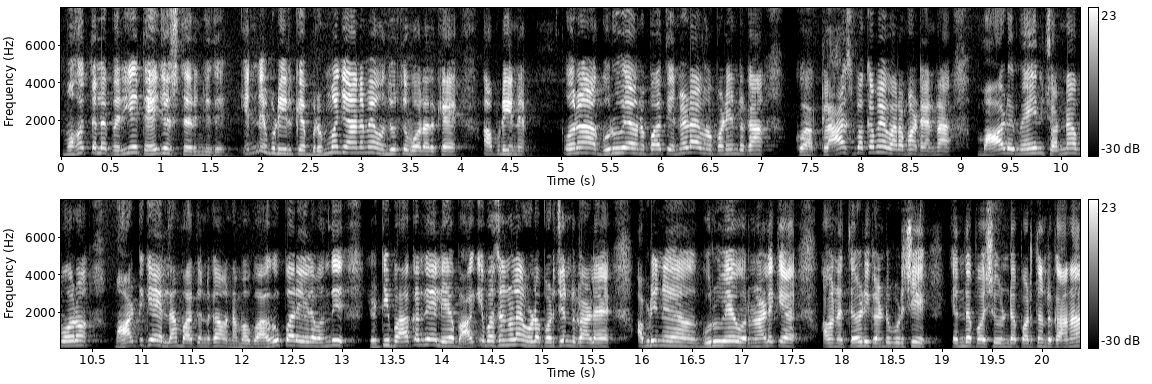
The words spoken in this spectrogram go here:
முகத்தில் பெரிய தேஜஸ் தெரிஞ்சுது. என்ன இப்படி இருக்கே? பிரம்மஜானமே வந்துருத்து போல இருக்கே அப்படின்னு. ஒரு குருவே அவனை பார்த்து என்னடா இவன் பண்ணிட்டுருக்கான் இருக்கான் கிளாஸ் பக்கமே வரமாட்டேன்றான். மாடு மெயின் சொன்னால் போகிறோம் மாட்டுக்கே எல்லாம் பார்த்துட்டுருக்கான் நம்ம வகுப்பறையில் வந்து எட்டி பார்க்குறதே இல்லையா. பாக்கி பசங்களாம் இவ்வளோ படிச்சுட்டுருக்காளே அப்படின்னு குருவே ஒரு நாளைக்கு அவனை தேடி கண்டுபிடிச்சி எந்த பசுண்ட படுத்துட்டு இருக்கானா?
